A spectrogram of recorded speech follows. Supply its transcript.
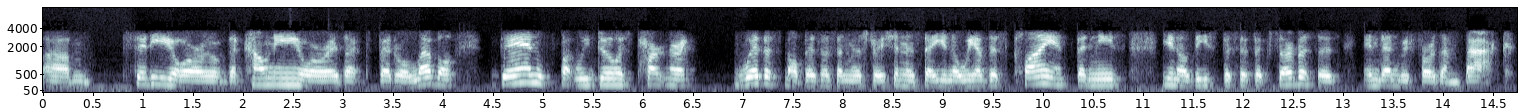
um, city or the county or at a federal level. Then what we do is partner with a small business administration and say, you know, we have this client that needs, you know, these specific services, and then refer them back.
